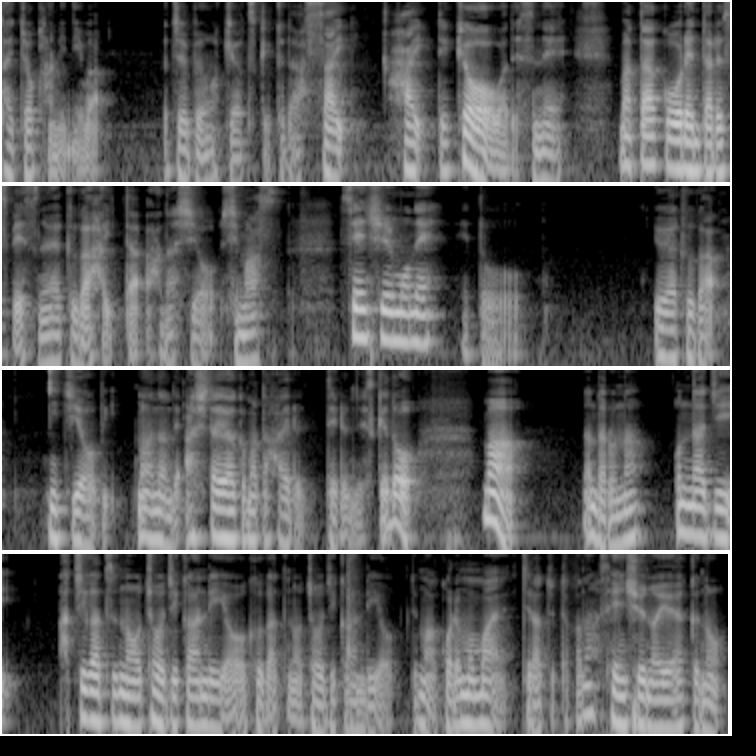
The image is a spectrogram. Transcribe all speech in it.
体調管理には十分お気をつけください。はい。で、今日はですね、またこうレンタルスペースの予約が入った話をします。先週もね、えっと、予約が日曜日、まあなんで明日予約また入ってるんですけど、まあ、なんだろうな、同じ8月の長時間利用、9月の長時間利用、でまあこれも前ちらっと言ったかな、先週の予約の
